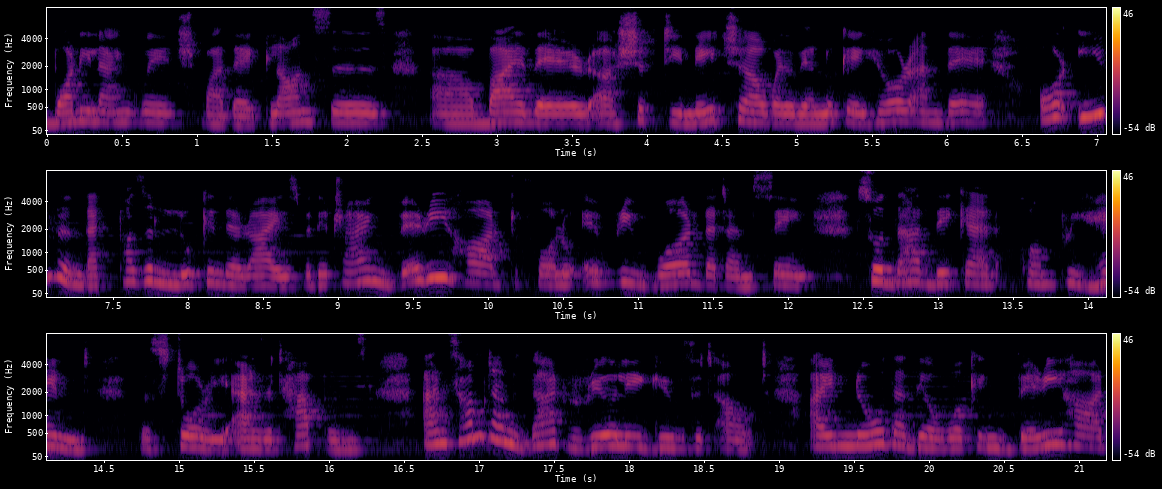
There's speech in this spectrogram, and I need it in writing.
body language, by their glances, uh, by their uh, shifty nature, whether they're looking here and there, or even that puzzled look in their eyes where they're trying very hard to follow every word that I'm saying so that they can comprehend the story as it happens. And sometimes that really gives it out. I know that they're working very hard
